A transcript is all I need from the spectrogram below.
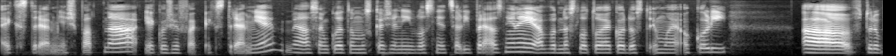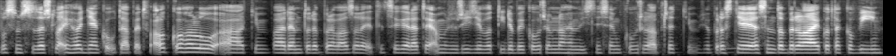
extrémně špatná, jakože fakt extrémně. Já jsem kvůli tomu zkažený vlastně celý prázdniny a odneslo to jako dost i moje okolí. A v tu dobu jsem se začala i hodně jako utápět v alkoholu a tím pádem to doprovázely i ty cigarety a můžu říct, že od té doby kouřím mnohem víc, než jsem kouřila předtím. Že prostě já jsem to brala jako takový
